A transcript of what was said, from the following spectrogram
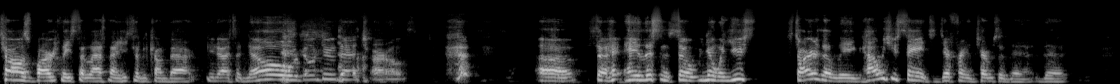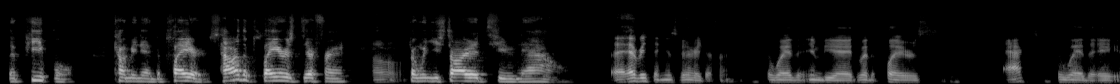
Charles Barkley said last night he's going to come back. You know, I said, no, don't do that, Charles. Uh, so, hey, listen. So, you know, when you started the league, how would you say it's different in terms of the the the people coming in, the players? How are the players different Oh, from when you started to now? everything is very different. The way the NBA, the way the players act, the way they,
